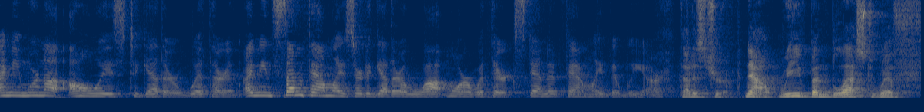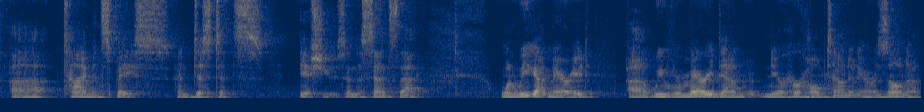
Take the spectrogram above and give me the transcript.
I mean, we're not always together with our. I mean, some families are together a lot more with their extended family than we are. That is true. Now, we've been blessed with uh, time and space and distance issues in the sense that when we got married, uh, we were married down near her hometown in Arizona,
